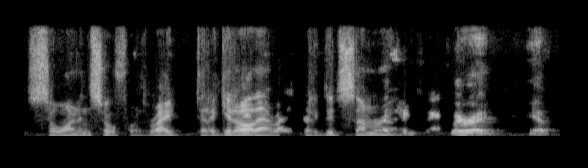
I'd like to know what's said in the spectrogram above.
so on and so forth right did i get all that right is that a good summary That's exactly right. Yep.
